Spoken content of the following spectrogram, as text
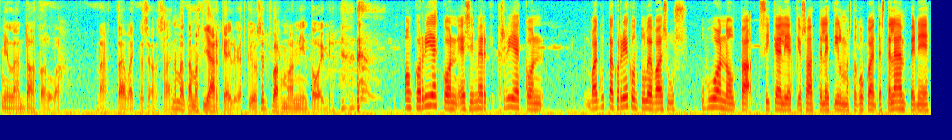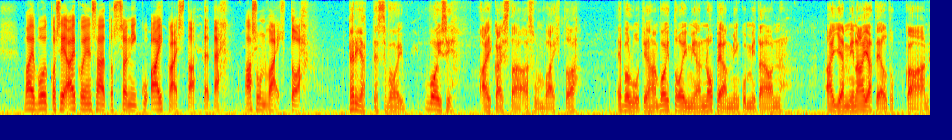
millään datalla näyttää, vaikka se on, on enemmän tämmöistä järkeilyä, että kyllä se nyt varmaan niin toimii. Onko Riekon esimerkiksi Riekon, vaikuttaako Riekon tulevaisuus huonolta sikäli, että jos ajattelee, että ilmasto koko ajan tästä lämpenee, vai voiko se aikojen saatossa niin kuin aikaistaa tätä asunvaihtoa? Periaatteessa voi, voisi aikaistaa asunvaihtoa. Evoluutiohan voi toimia nopeammin kuin mitä on aiemmin ajateltukaan.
